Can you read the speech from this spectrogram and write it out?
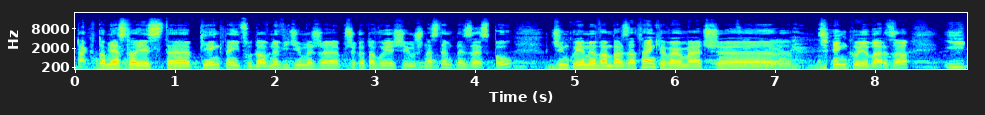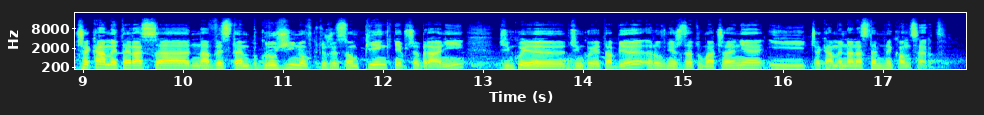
Tak, to miasto jest e, piękne i cudowne. Widzimy, że przygotowuje się już następny zespół. Dziękujemy Wam bardzo. Thank you very much. E, dziękuję bardzo. I czekamy teraz e, na występ Gruzinów, którzy są pięknie przebrani. Dziękuję, dziękuję Tobie również za tłumaczenie i czekamy na następny koncert.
